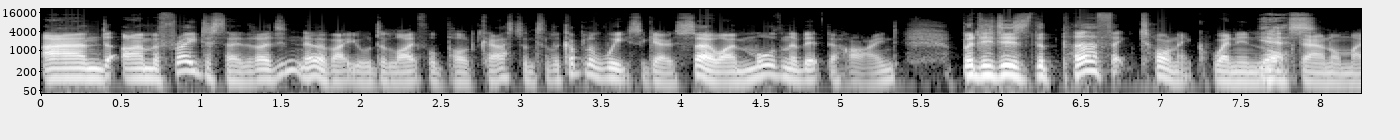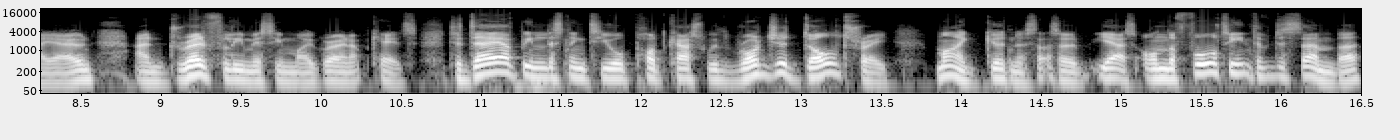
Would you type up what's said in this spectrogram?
and I'm afraid to say that I didn't know about your delightful podcast until a couple of weeks ago. So I'm more than a bit behind, but it is the perfect tonic when in Yes. lockdown on my own and dreadfully missing my grown-up kids. Today I've been listening to your podcast with Roger Daltrey. My goodness, that's a yes on the 14th of December,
